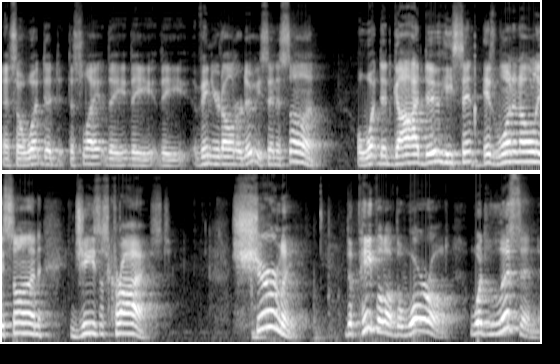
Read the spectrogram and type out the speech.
And so, what did the, slave, the, the, the vineyard owner do? He sent his son. Well, what did God do? He sent his one and only Son, Jesus Christ. Surely, the people of the world would listen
